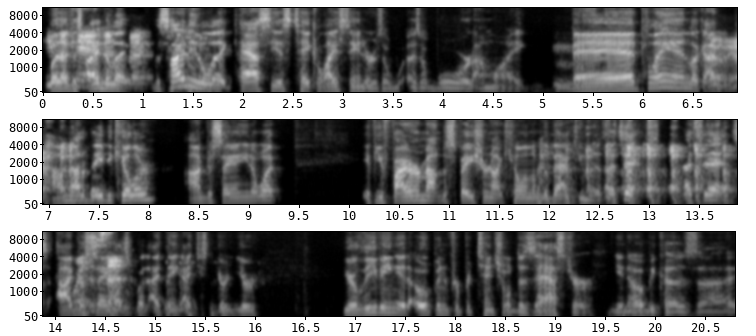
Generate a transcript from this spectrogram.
He's but I decided to let book. deciding to let Cassius take Lysander as a as a ward. I'm like, Mm. bad plan. Look, I, Oh, yeah. I'm not a baby killer. I'm just saying, you know what? If you fire them out into space, you're not killing them. The vacuum is. That's it. That's it. I'm just saying that's what I think. I just you're you're you're leaving it open for potential disaster. You know, Mhm. because uh,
